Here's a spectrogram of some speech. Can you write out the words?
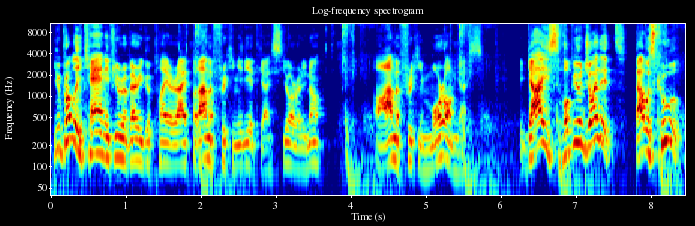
You probably can if you're a very good player, right? But I'm a freaking idiot, guys. You already know. Oh, I'm a freaking moron, guys. Guys, hope you enjoyed it. That was cool.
